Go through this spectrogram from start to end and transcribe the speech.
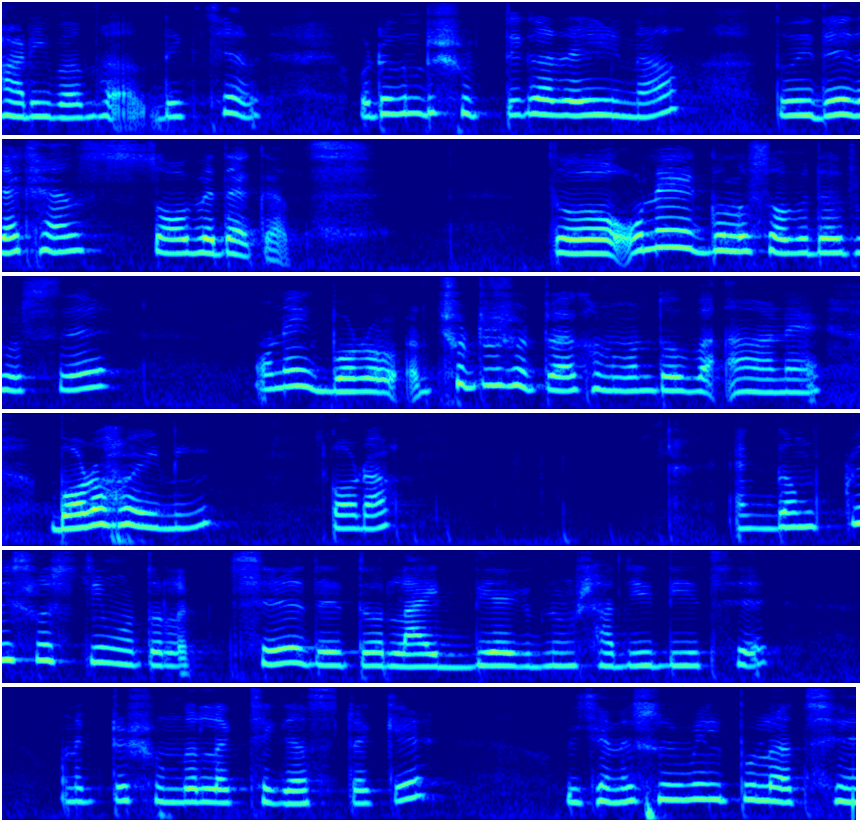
হাড়ি বাঁধা, দেখছেন? ওটা কিন্তু সত্যিকারেরই না। তো এই দেখেন, সবেদা গাছ। তো অনেকগুলো সবেদা ধরছে। অনেক বড়, ছোট ছোট এখন পর্যন্ত মানে বড় হয়নি করা। একদম ক্রিসমাস ট্রি মতো লাগছে, যেহেতু লাইট দিয়ে একদম সাজিয়ে দিয়েছে। অনেকটা সুন্দর লাগছে গাছটাকে। ওইখানে সুইমিং পুল আছে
